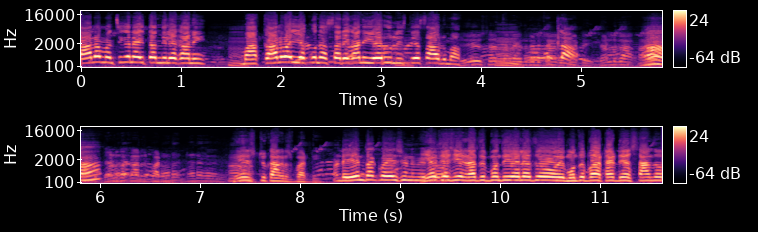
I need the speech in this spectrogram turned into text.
కాలం మంచిగానే అవుతుందిలే గాని మా కాలువ ఎక్కున్నా సరే గాని ఎరువులు ఇస్తే చాలు మాకు. అట్లా. ఆ? Waste Congress party? అంటే ఏం తక్కువ చేసిండు ఏం చేసి రద్దు పొంది చేయలేదు ముందు టైట్ చేస్తాను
